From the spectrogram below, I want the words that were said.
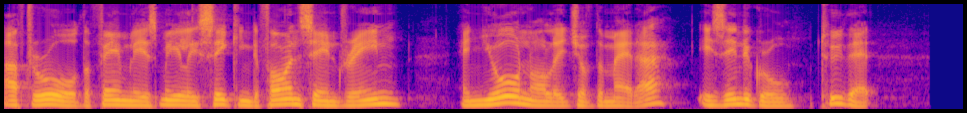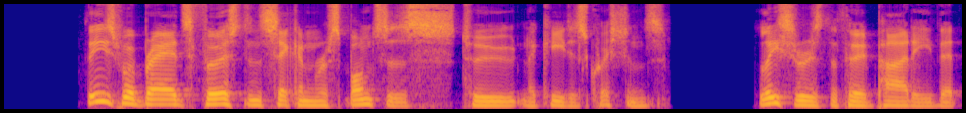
After all, the family is merely seeking to find Sandrine, and your knowledge of the matter is integral to that. These were Brad's first and second responses to Nikita's questions. Lisa is the third party that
